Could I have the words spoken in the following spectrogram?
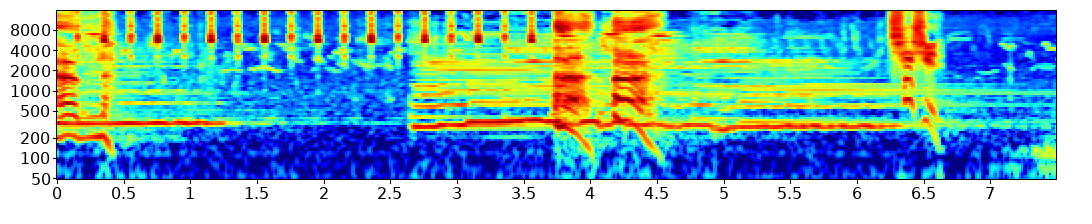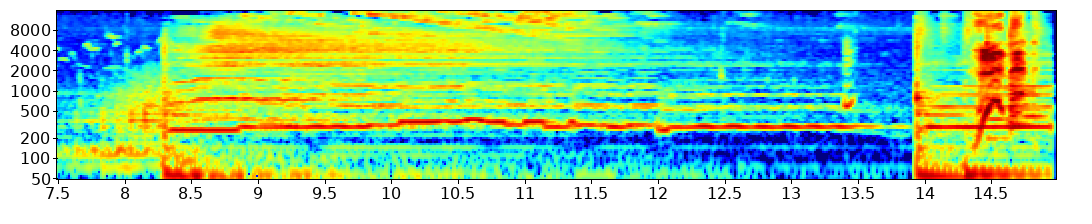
Bum. Uh, uh. Huh.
